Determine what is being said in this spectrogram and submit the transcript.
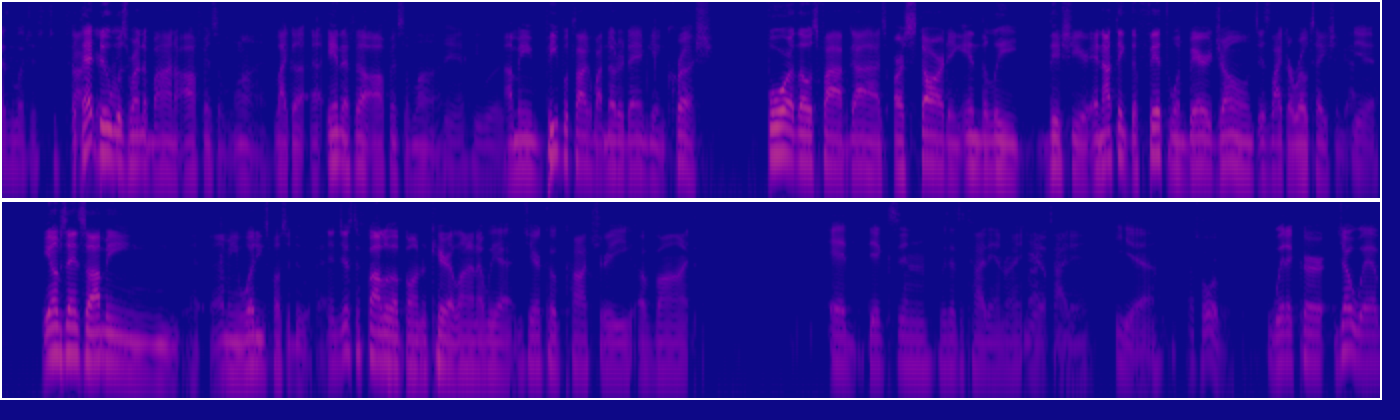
as much as. T- But that dude Gurley. was running behind an offensive line, like a, a NFL offensive line. Yeah, he was. I mean, people talk about Notre Dame getting crushed. Four of those five guys are starting in the league this year, and I think the fifth one, Barry Jones, is like a rotation guy. yeah. You know what I'm saying? So I mean, I mean, what are you supposed to do with that? And just to follow up on Carolina, we had Jerricho Cotchery, Avant, Ed Dickson. Was that the tight end, right? Right, tight end. Yeah. That's horrible. Whittaker, Joe Webb,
